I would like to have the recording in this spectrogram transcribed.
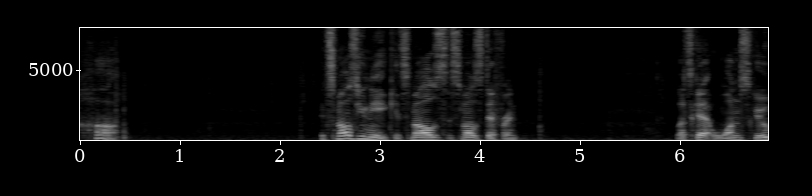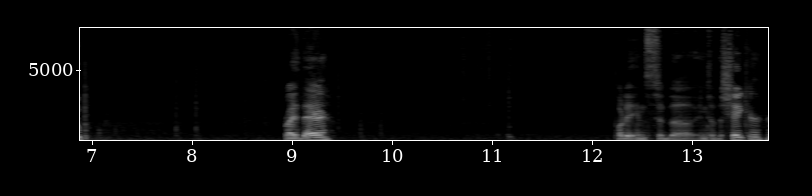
Huh. It smells unique. It smells it smells different. Let's get one scoop right there put it into the into the shaker.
